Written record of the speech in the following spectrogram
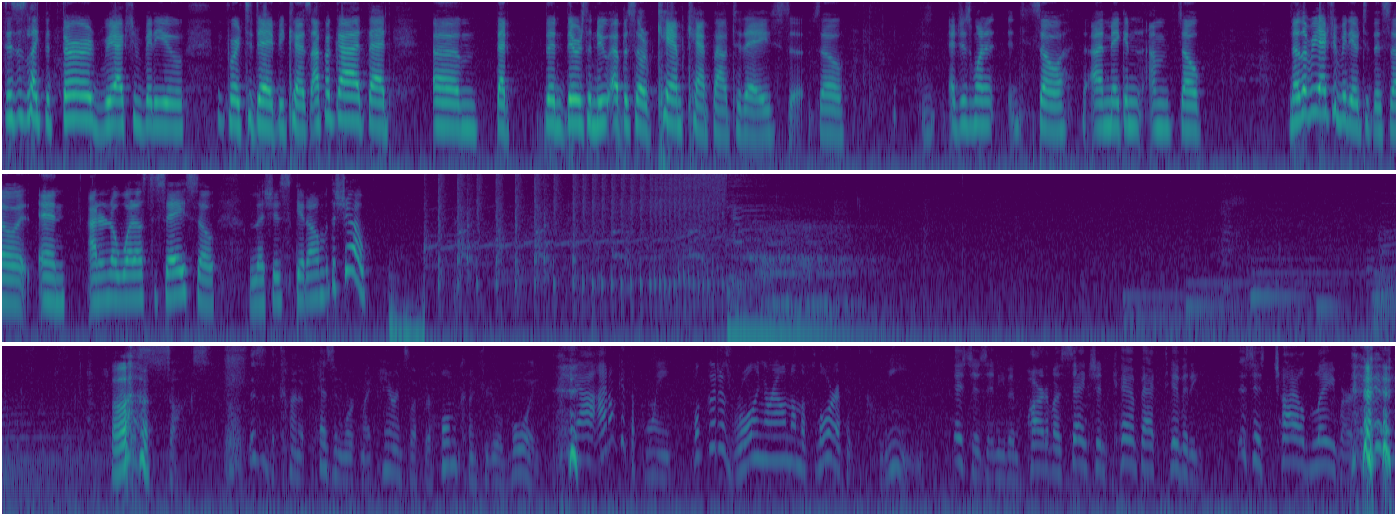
this is like the third reaction video for today because I forgot that um, that there's a new episode of Camp Camp out today. So, so I just wanted, so I'm making um so another reaction video to this. So and I don't know what else to say. So let's just get on with the show. Oh. sucks. This is the kind of peasant work my parents left their home country to avoid. yeah, I don't get the point. What good is rolling around on the floor if it's clean? This isn't even part of a sanctioned camp activity. This is child labor. Man,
